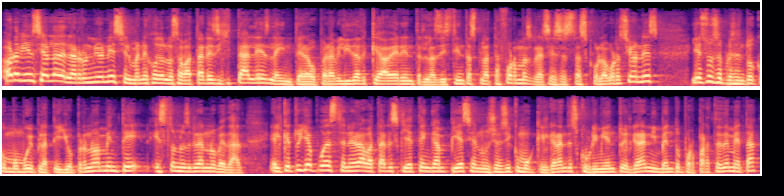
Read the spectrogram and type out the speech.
Ahora bien, se habla de las reuniones y el manejo de los avatares digitales, la interoperabilidad que va a haber entre las distintas plataformas gracias a estas colaboraciones, y eso se presentó como muy platillo, pero nuevamente esto no es gran novedad. El que tú ya puedas tener avatares que ya tengan pies se anunció así como que el gran descubrimiento, el gran invento por parte de Meta,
